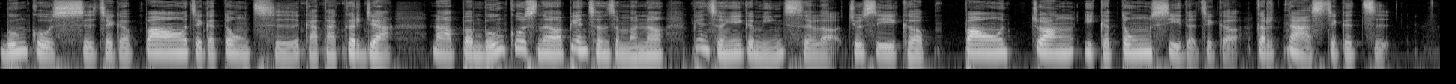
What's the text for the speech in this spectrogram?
Bungkus 是这个包这个动词 kata kerja. 那 pembungkus 呢变成什么呢？变成一个名词了，就是一个包装一个东西的这个 kertas 这个纸。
